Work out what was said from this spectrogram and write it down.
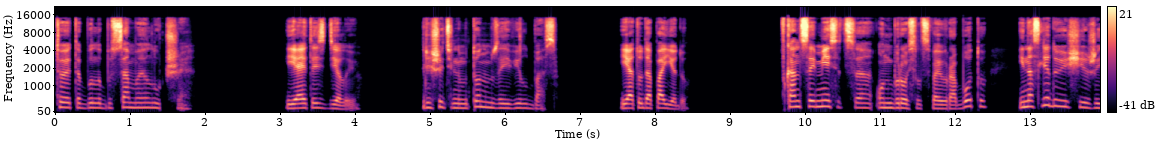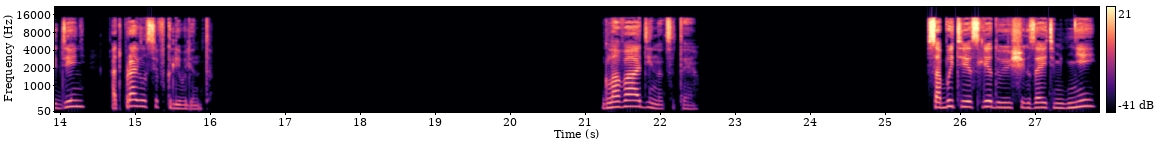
то это было бы самое лучшее. Я это сделаю, решительным тоном заявил Бас. Я туда поеду. В конце месяца он бросил свою работу и на следующий же день отправился в Кливленд. Глава одиннадцатая. События следующих за этим дней,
